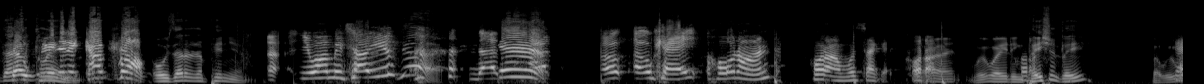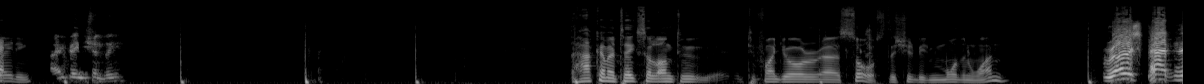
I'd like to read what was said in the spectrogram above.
That's So a where did it come from? Or is that an opinion? Uh, you want me to tell you? Yeah. That, Yeah. Oh, okay. Hold on. Hold on. One second. Hold All on. right. We're waiting Hold on. patiently, but we're Okay. waiting. I'm patiently. How come it takes so long to to find your uh, source? There should be more than one. Rose Patton.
